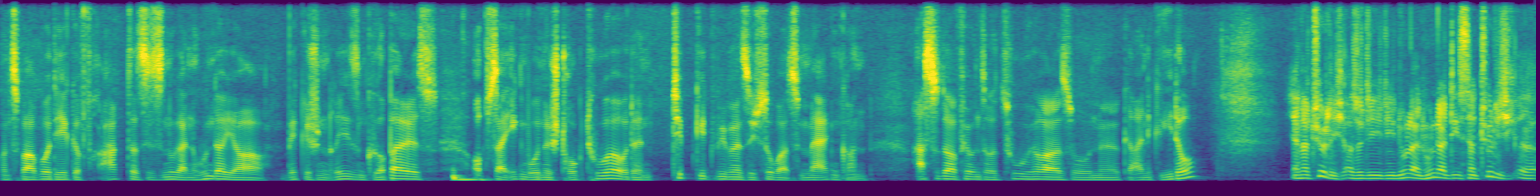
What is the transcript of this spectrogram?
Und zwar wurde hier gefragt, dass es 0100 ja wirklich ein Riesenkörper ist, ob es da irgendwo eine Struktur oder einen Tipp gibt, wie man sich sowas merken kann. Hast du da für unsere Zuhörer so eine kleine Guido? Ja, natürlich. Also die, die 0100, die ist natürlich äh,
